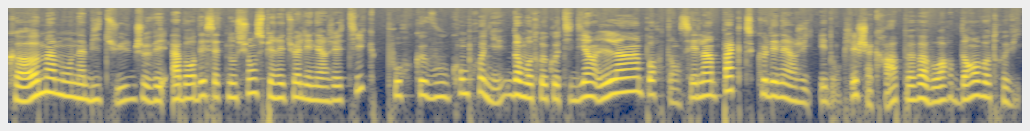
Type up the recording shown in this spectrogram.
comme à mon habitude, je vais aborder cette notion spirituelle énergétique pour que vous compreniez dans votre quotidien l'importance et l'impact que l'énergie et donc les chakras peuvent avoir dans votre vie,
